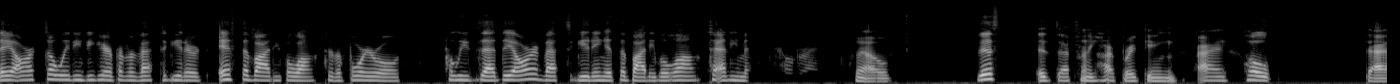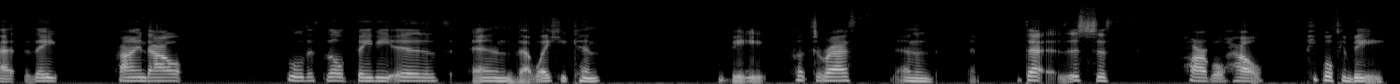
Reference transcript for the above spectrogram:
they are still waiting to hear from investigators if the body belongs to the four year old. Police said they are investigating if the body belongs to any missing children. Well, this is definitely heartbreaking. I hope that they find out who this little baby is and that way he can be put to rest and that it's just horrible how people can be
